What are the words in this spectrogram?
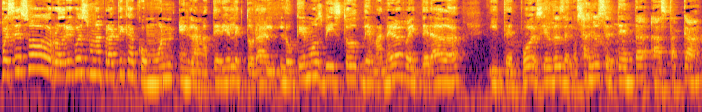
Pues eso, Rodrigo, es una práctica común en la materia electoral. Lo que hemos visto de manera reiterada y te puedo decir desde los años 70 hasta acá,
